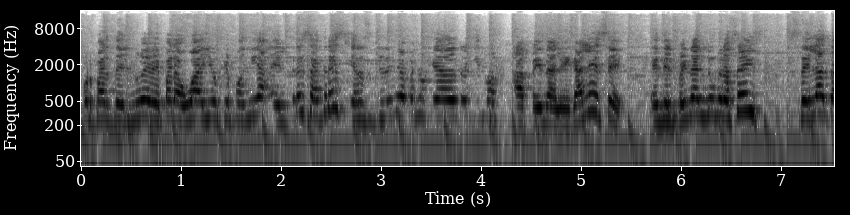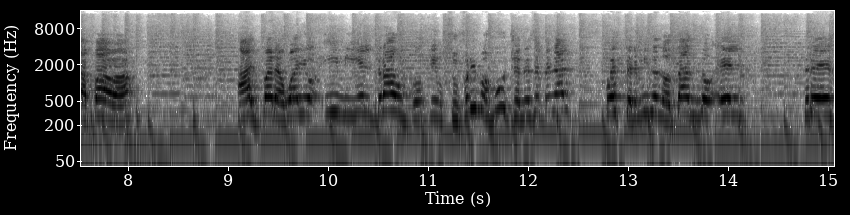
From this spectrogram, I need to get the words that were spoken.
por parte del 9 paraguayo que ponía el 3 a 3 y a los 89 pues no queda otro equipo a penales. Galese en el penal número 6 se la tapaba al paraguayo y Miguel Trauco que sufrimos mucho en ese penal pues termina anotando el 3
